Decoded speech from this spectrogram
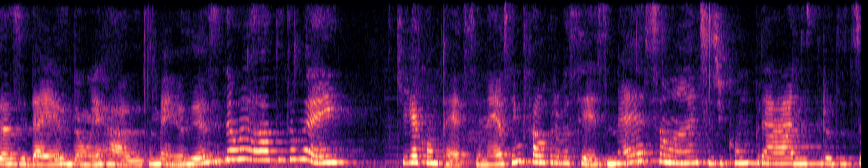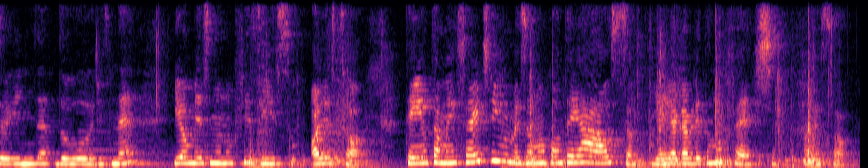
As ideias dão errado também? Às vezes dão errado também. O que, que acontece, né? Eu sempre falo pra vocês, meçam antes de comprarem os produtos organizadores, né? E eu mesma não fiz isso. Olha só, tem o tamanho certinho, mas eu não contei a alça. E aí a gaveta não fecha. Olha só.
